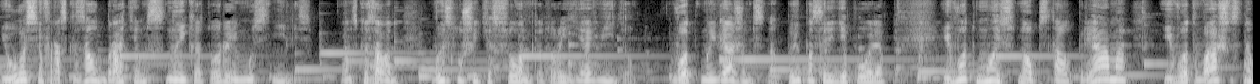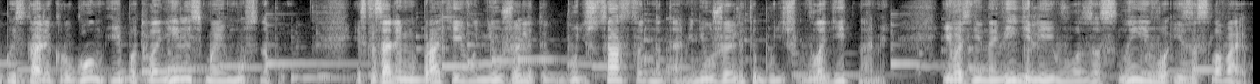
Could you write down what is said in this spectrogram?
Иосиф рассказал братьям сны, которые ему снились. Он сказал им, выслушайте сон, который я видел. Вот мы вяжем снопы посреди поля, и вот мой сноп стал прямо, и вот ваши снопы стали кругом и поклонились моему снопу. И сказали ему братья его, неужели ты будешь царствовать над нами, неужели ты будешь владеть нами? И возненавидели его за сны его и за слова его.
